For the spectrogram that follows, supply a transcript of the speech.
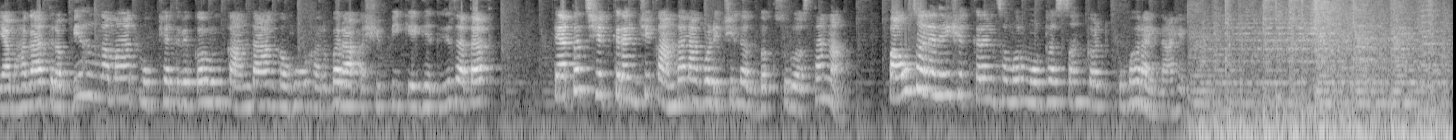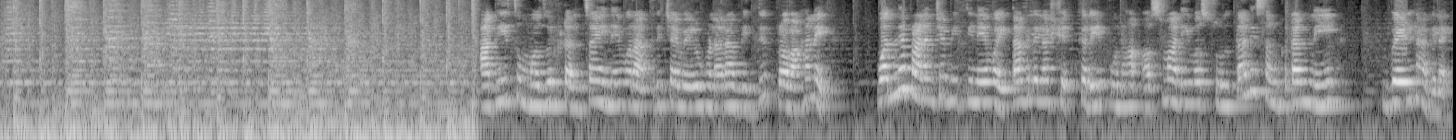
या भागात रब्बी हंगामात मुख्यत्वे करून कांदा गहू हरभरा अशी पिके घेतली जातात. त्यातच शेतकऱ्यांची कांदा लागवडीची लगबग सुरू असताना पाऊस आल्याने शेतकऱ्यांसमोर मोठं संकट उभं राहिलं आहे. आधीच मजूर टंचाईने व रात्रीच्या वेळी होणाऱ्या विद्युत प्रवाहाने वन्य प्राण्यांच्या भीतीने वैतागलेला शेतकरी पुन्हा अस्मानी व सुलतानी संकटांनी वेळ लागलाय.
